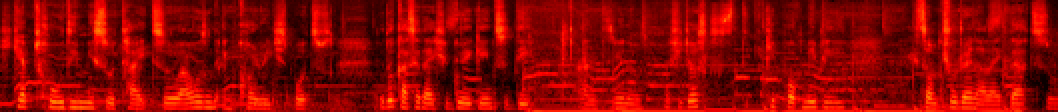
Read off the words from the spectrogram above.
he kept holding me so tight. So I wasn't encouraged. But Udoka said I should go again today and you know I should just keep up maybe some children are like that so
